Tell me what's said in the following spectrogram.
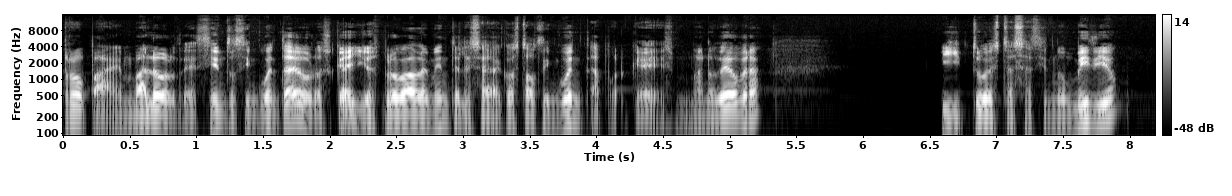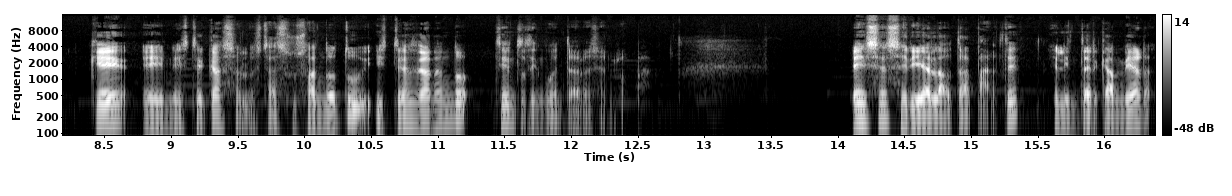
ropa en valor de 150 euros, que a ellos probablemente les haya costado 50 porque es mano de obra. Y tú estás haciendo un vídeo que en este caso lo estás usando tú y estás ganando 150 euros en ropa. Esa sería la otra parte, el intercambiar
